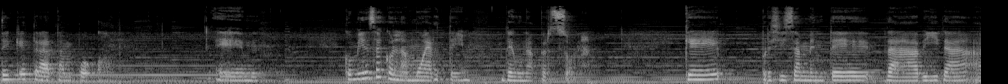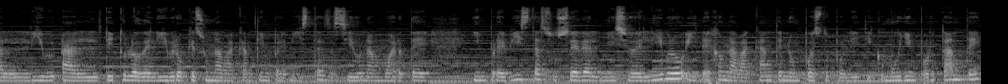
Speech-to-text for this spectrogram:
¿de qué trata un poco? Em, comienza con la muerte de una persona que precisamente da vida al, título del libro que es una vacante imprevista, es decir, una muerte imprevista sucede al inicio del libro y deja una vacante en un puesto político muy importante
